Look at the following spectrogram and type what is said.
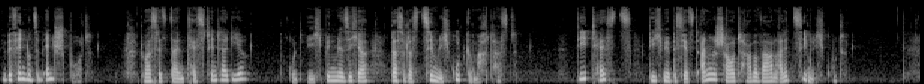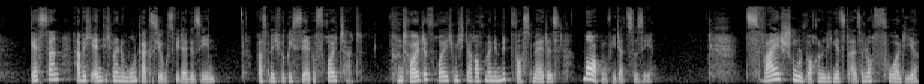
Wir befinden uns im Endspurt. Du hast jetzt deinen Test hinter dir und ich bin mir sicher, dass du das ziemlich gut gemacht hast. Die Tests, die ich mir bis jetzt angeschaut habe, waren alle ziemlich gut. Gestern habe ich endlich meine Montagsjungs wieder gesehen, was mich wirklich sehr gefreut hat. Und heute freue ich mich darauf, meine Mittwochsmädels morgen wiederzusehen. Zwei Schulwochen liegen jetzt also noch vor dir,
